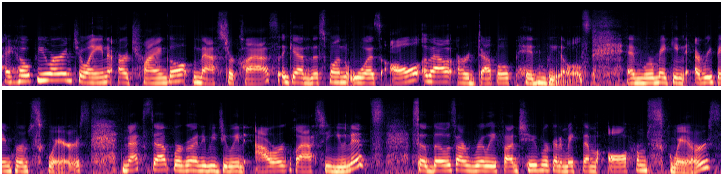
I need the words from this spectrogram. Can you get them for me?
I hope you are enjoying our triangle masterclass. Again, this one was all about our double pinwheels and we're making everything from squares. Next up, we're going to be doing hourglass units. So those are really fun too. We're going to make them all from squares.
